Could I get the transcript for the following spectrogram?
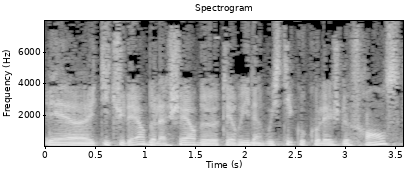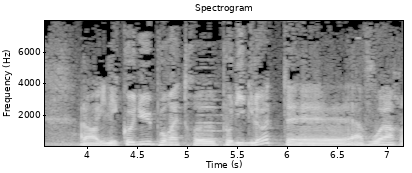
et euh, est titulaire de la chaire de théorie linguistique au Collège de France. Alors, il est connu pour être polyglotte, euh, avoir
